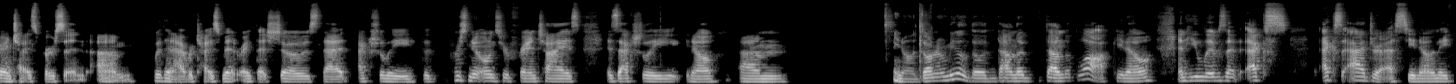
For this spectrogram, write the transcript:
franchise person um, with an advertisement right that shows that actually the person who owns your franchise is actually you know um, you know, Don Ramildo down the down the block, you know, and he lives at X X address, you know, and they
